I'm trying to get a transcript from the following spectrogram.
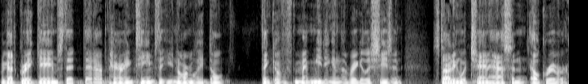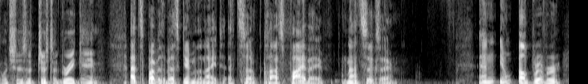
we got great games that that are pairing teams that you normally don't think of meeting in the regular season. Starting with Chanhassen Elk River, which is a, just a great game. That's probably the best game of the night. It's uh, Class 5A, not 6A. And, you know, Elk River –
